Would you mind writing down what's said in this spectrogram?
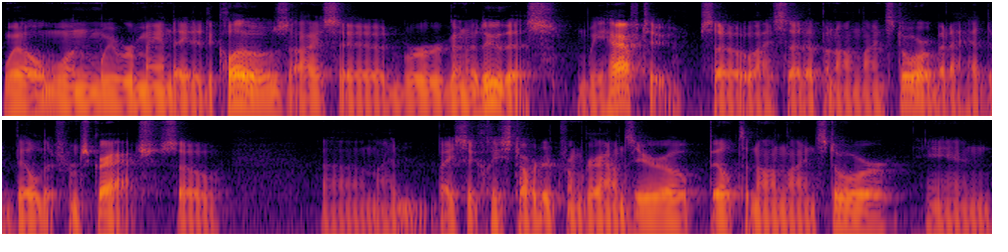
Well, when we were mandated to close, I said, We're going to do this. We have to. So I set up an online store, but I had to build it from scratch. So um, I basically started from ground zero, built an online store, and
